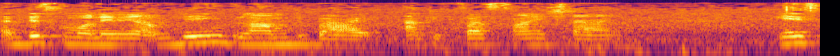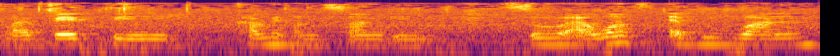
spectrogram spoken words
and this morning I'm being glammed by Adepa Sunshine. It's my birthday coming on Sunday, so I want everyone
